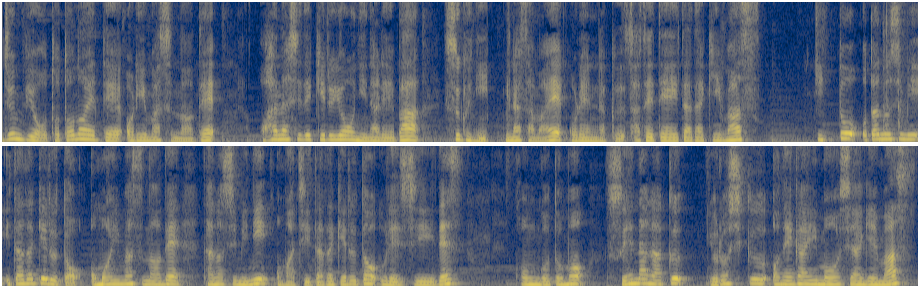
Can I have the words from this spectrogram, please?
準備を整えておりますのでお話しできるようになればすぐに皆様へご連絡させていただきますきっとお楽しみいただけると思いますので楽しみにお待ちいただけると嬉しいです。今後とも末永くよろしくお願い申し上げます。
